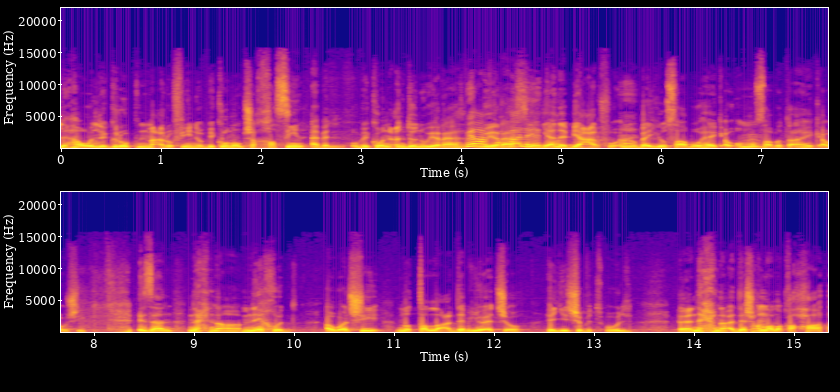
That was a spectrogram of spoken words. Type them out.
هو ال group المعروفين وبيكونوا مشخصين قبل وبيكون عندهم وراثيا بيعرفوا إنه بيو صابوا هيك أو أمه صابتها هيك أو شيء اذا نحن بناخذ أول شيء بنطلع WHO هي شو بتقول؟ آه، نحن قديش عندنا لقاحات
